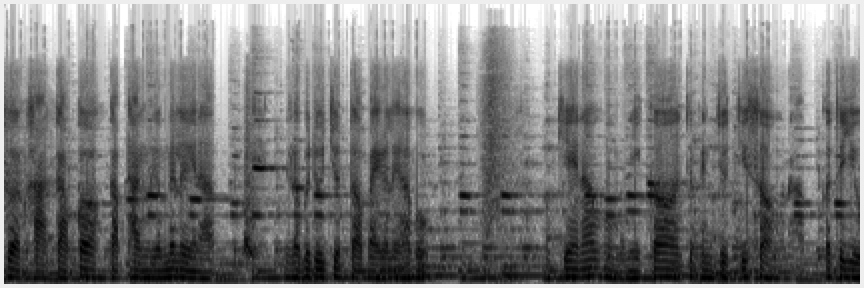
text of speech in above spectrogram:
ส่วนขากลับก็กลับทางเดิมได้เลยนะครับ เดี๋ยวเราไปดูจุดต่อไปกันเลยครับผมโอเคนะครับผมอันนี้ก็จะเป็นจุดที่สองนะครับ ก็จะอยู่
